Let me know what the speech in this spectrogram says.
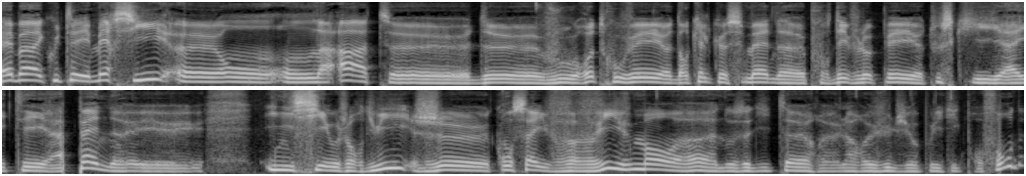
Eh ben, écoutez, merci. Euh, on, on a hâte euh, de vous retrouver euh, dans quelques semaines pour développer tout ce qui a été à peine euh, initié aujourd'hui. Je conseille vivement hein, à nos auditeurs euh, la revue de géopolitique profonde.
